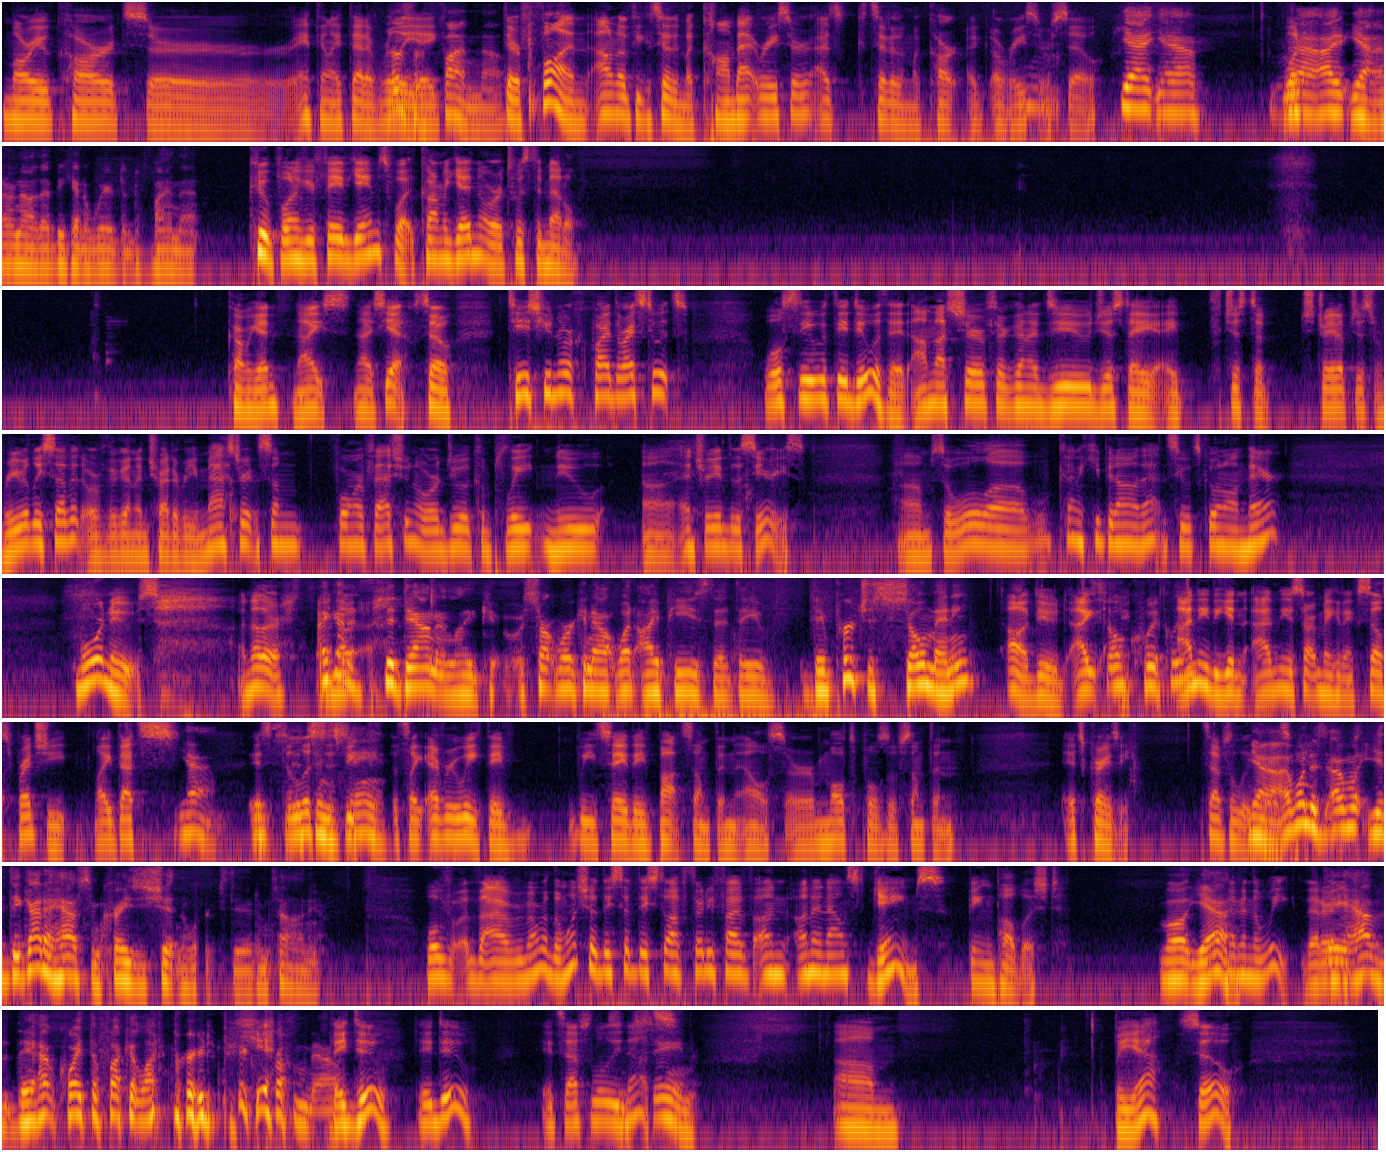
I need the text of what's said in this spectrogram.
Mario Karts or anything like that. A really Those are a- fun though. they're fun. I don't know if you consider them a combat racer. I just consider them a cart a, a racer. Hmm. So, Yeah, yeah. What- yeah, I, yeah, I don't know. That'd be kind of weird to define that. Coop, one of your fave games, what Carmageddon or Twisted Metal? Carmageddon, nice, nice. Yeah. So THQ Nordic acquired the rights to it. We'll see what they do with it. I'm not sure if they're gonna do just a, a just a straight up just re-release of it, or if they're gonna try to remaster it in some form or fashion, or do a complete new uh, entry into the series. Um, so we'll uh, we'll kind of keep an eye on that and see what's going on there. More news. Another. I gotta sit down and like start working out what IPs that they've they've purchased so many Oh, dude, I so quickly. I need to get. I need to start making an Excel spreadsheet. Like that's. yeah, It's, the list is. Insane. it's like every week they've. We say they've bought something else or multiples of something. It's crazy. It's absolutely yeah, crazy. I want to. I want. Yeah, they got to have some crazy shit in the works, dude. I'm telling you. Well, I remember the one show they said they still have 35 un, unannounced games being published Well, yeah, in the week. That they the- have they have quite the fucking library to pick yeah, from now. they do. They do. It's absolutely It's nuts. insane. Um, but yeah, so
